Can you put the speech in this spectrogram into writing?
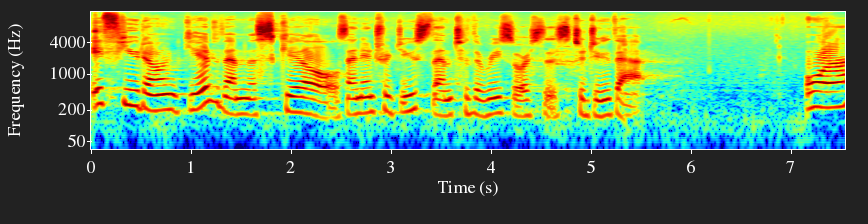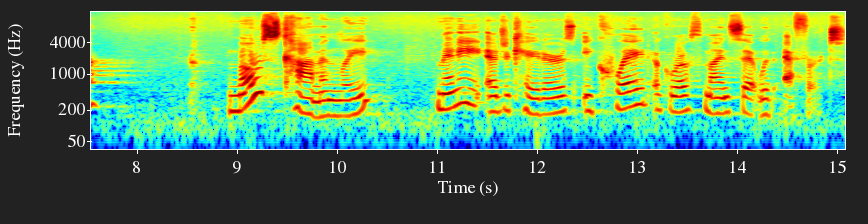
if you don't give them the skills and introduce them to the resources to do that. Or, most commonly, many educators equate a growth mindset with effort,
